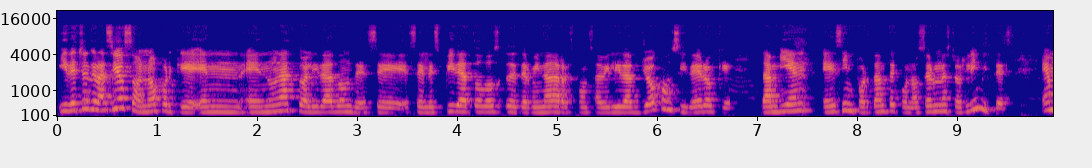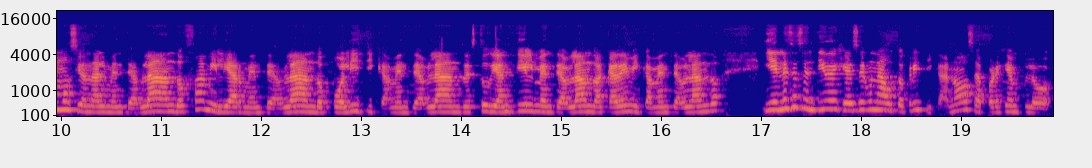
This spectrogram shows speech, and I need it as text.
Y de hecho es gracioso, ¿no? Porque en, una actualidad donde se, les pide a todos determinada responsabilidad, yo considero que también es importante conocer nuestros límites, emocionalmente hablando, familiarmente hablando, políticamente hablando, estudiantilmente hablando, académicamente hablando, y en ese sentido ejercer una autocrítica, ¿no? O sea, por ejemplo,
